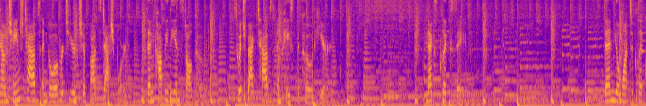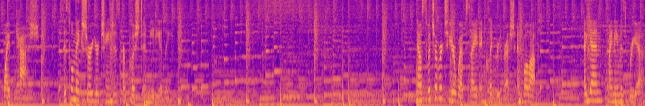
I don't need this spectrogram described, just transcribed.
Now change tabs and go over to your ChipBot's dashboard. Then copy the install code. Switch back tabs and paste the code here. Next, click Save. Then you'll want to click Wipe Cache. This will make sure your changes are pushed immediately. Now switch over to your website and click refresh and voila. Again, my name is Bria.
